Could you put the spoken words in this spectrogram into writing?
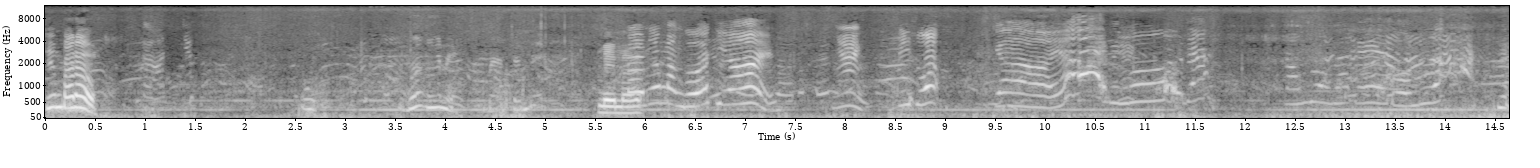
Chim bắt đâu Bước cái này bà chân mềm mà. Nhưng mà ngứa chị ơi. Nhanh Đi xuống. Trời ơi Mình ngu đó Không rồi nó nghe hồ nữa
